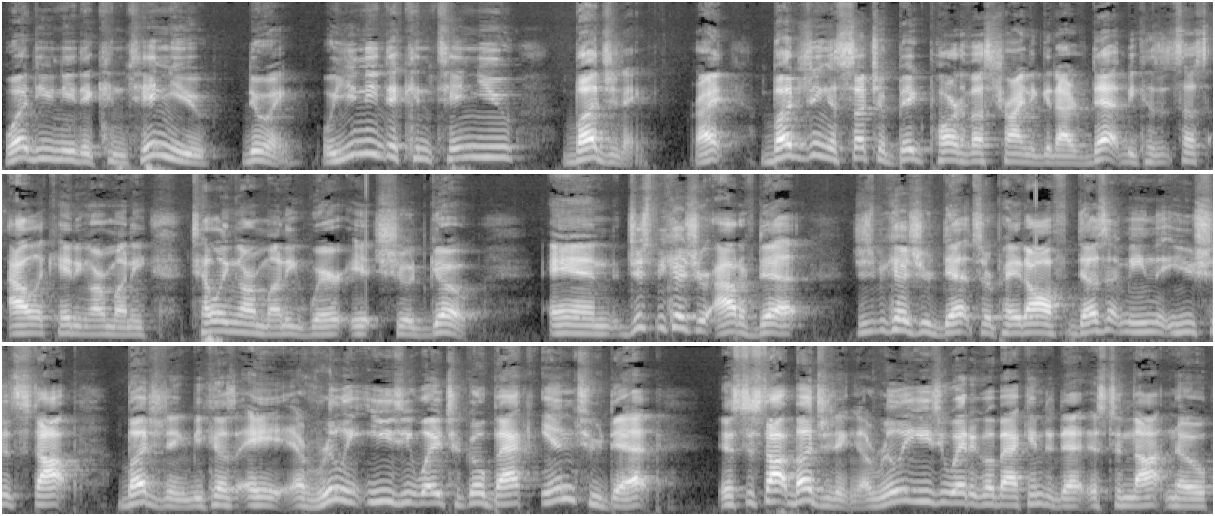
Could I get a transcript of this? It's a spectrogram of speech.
What do you need to continue doing? Well, you need to continue budgeting, right? Budgeting is such a big part of us trying to get out of debt because it's us allocating our money, telling our money where it should go. And just because you're out of debt, just because your debts are paid off, doesn't mean that you should stop budgeting because a, a really easy way to go back into debt is to stop budgeting. A really easy way to go back into debt is to not know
